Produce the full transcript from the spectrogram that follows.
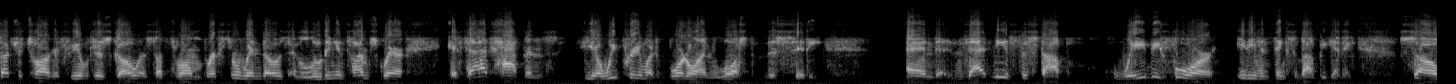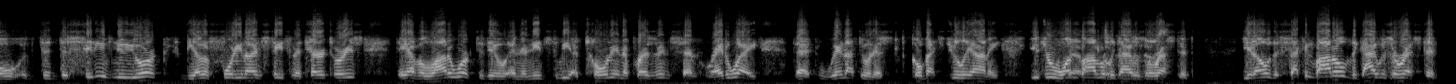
such a target for people to just go and start throwing bricks through windows and looting in Times Square. If that happens, you know, we pretty much borderline lost the city. And that needs to stop way before it even thinks about beginning. So the, the city of New York, the other 49 states and the territories, they have a lot of work to do, and there needs to be a tone and a president sent right away that we're not doing this. Go back to Giuliani. You threw one Yeah, bottle, the guy was arrested. You know, the second bottle, the guy was arrested.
